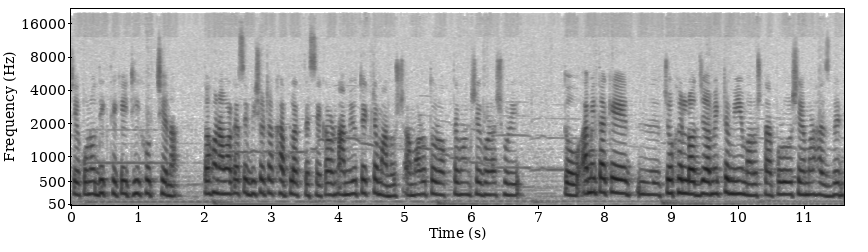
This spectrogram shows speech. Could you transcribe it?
সে কোনো দিক থেকেই ঠিক হচ্ছে না। তখন আমার কাছে বিষয়টা খাপ লাগতেছে, কারণ আমিও তো একটা মানুষ, আমারও তো রক্তে, মাংসে গড়া শরীর। তো আমি তাকে চোখের লজ্জা, আমি একটা মেয়ে মানুষ, তারপরেও সে আমার হাজবেন্ড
